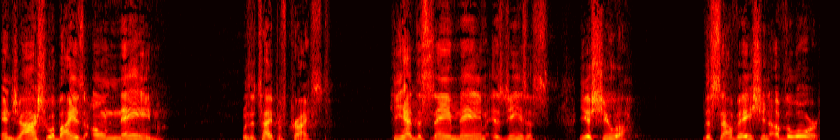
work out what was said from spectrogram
And Joshua, by his own name, was a type of Christ. He had the same name as Jesus, Yeshua, the salvation of the Lord.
